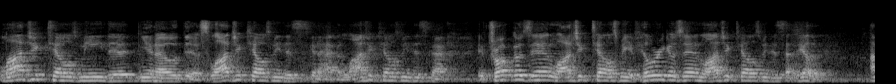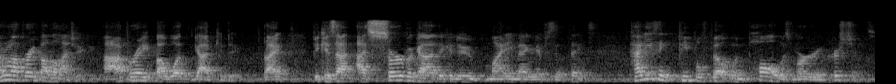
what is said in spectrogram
logic tells me that you know this. Logic tells me this is going to happen. Logic tells me this is going to happen. If Trump goes in, logic tells me. If Hillary goes in, logic tells me this, that, and the other. I don't operate by logic. I operate by what God can do, right? Because I, I serve a God that can do mighty, magnificent things. How do you think people felt when Paul was murdering Christians?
